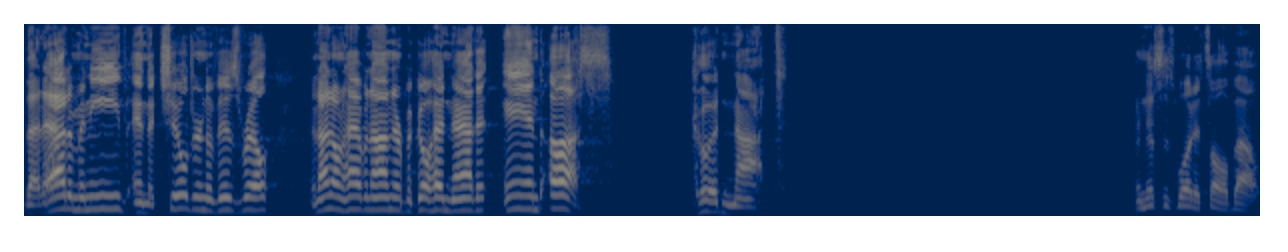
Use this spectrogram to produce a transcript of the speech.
that Adam and Eve and the children of Israel, and I don't have it on there, but go ahead and add it, and us could not. And this is what it's all about.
